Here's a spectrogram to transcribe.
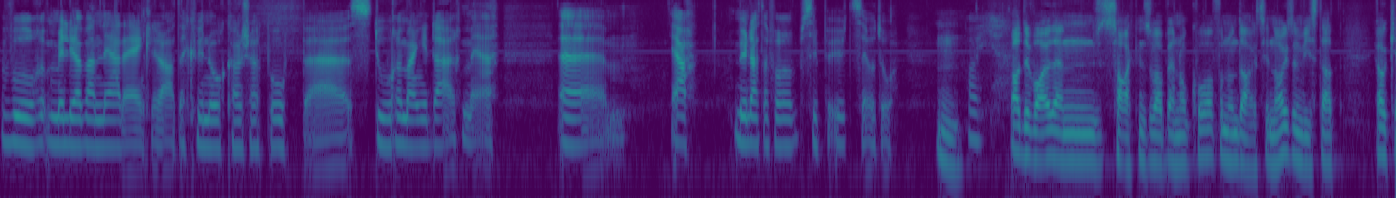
hvor miljøvennlig er det egentlig da at Equinor kan kjøpe opp eh, store mengder med em, ja, muligheter for å slippe ut CO2. Mm. Oi. Ja, det var jo den saken som var på NRK for noen dager siden også, som viste at ja, ok,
